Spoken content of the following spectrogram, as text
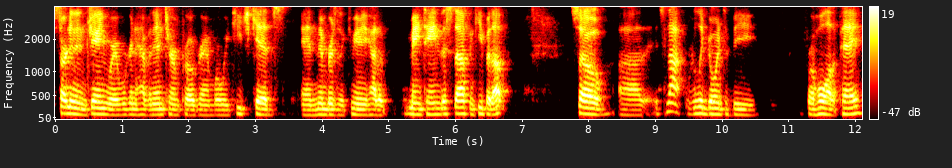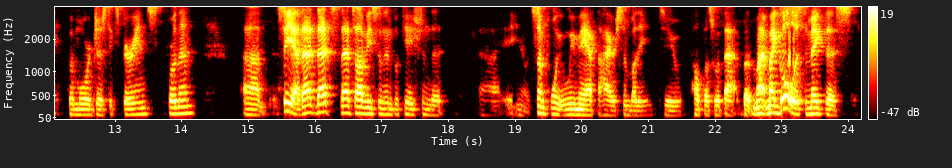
starting in january we're going to have an intern program where we teach kids and members of the community how to maintain this stuff and keep it up. So uh, it's not really going to be for a whole lot of pay, but more just experience for them. Uh, so yeah, that that's that's obviously an implication that uh, you know at some point we may have to hire somebody to help us with that. But my, my goal is to make this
